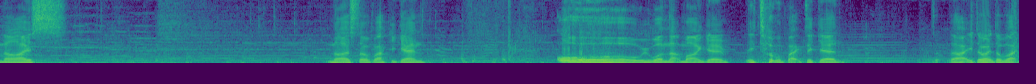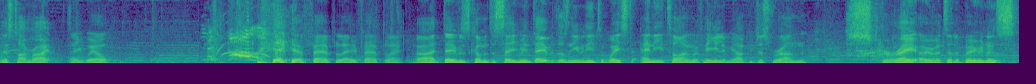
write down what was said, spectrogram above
Nice. Nice double back again. Oh, we won that mind game. He double backed again. Alright, he don't double back this time, right? He will. fair play, fair play. Alright, David's coming to save me. David doesn't even need to waste any time with healing me. I can just run straight over to the booners.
